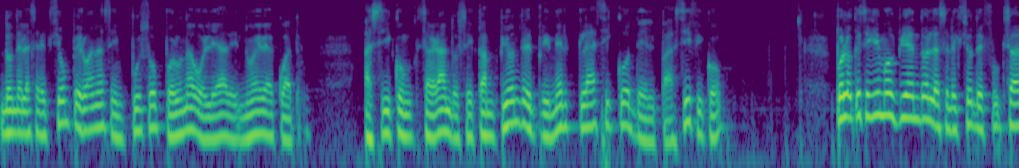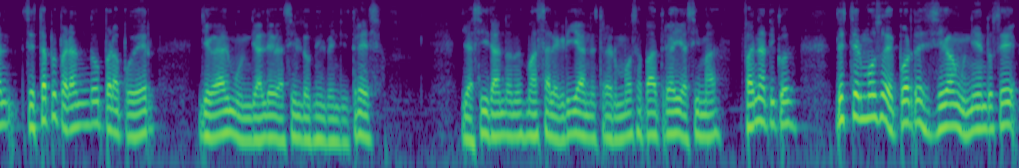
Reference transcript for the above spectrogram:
donde la selección peruana se impuso por una goleada de 9 a 4, así consagrándose campeón del primer clásico del Pacífico. Por lo que seguimos viendo, la selección de futsal se está preparando para poder llegar al Mundial de Brasil 2023 y así dándonos más alegría a nuestra hermosa patria y así más fanáticos de este hermoso deporte se sigan uniéndose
